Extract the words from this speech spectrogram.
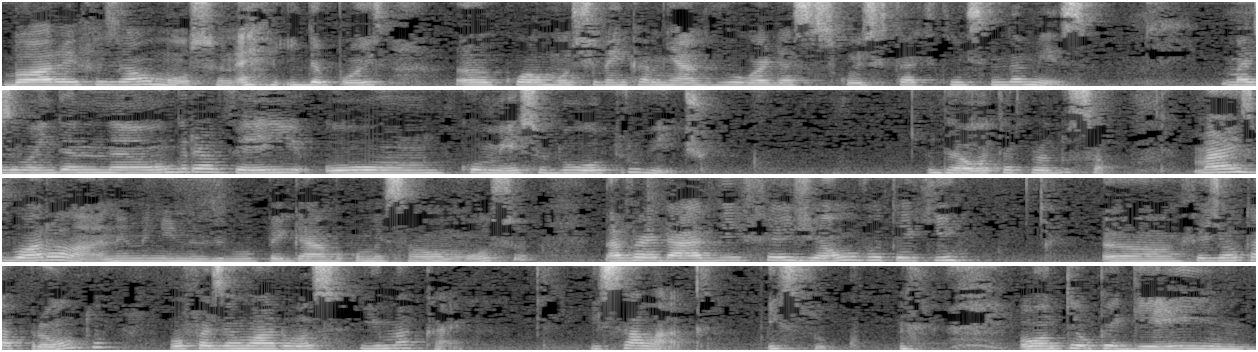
bora ir fazer o almoço, né? E depois, uh, com o almoço estiver encaminhado, vou guardar essas coisas que tá aqui em cima da mesa mas eu ainda não gravei o começo do outro vídeo, da outra produção. Mas bora lá, né, meninas? Eu vou pegar, vou começar o almoço. Na verdade, feijão, vou ter que... Uh, feijão tá pronto, vou fazer um arroz e uma carne. E salada, e suco. Ontem eu peguei...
